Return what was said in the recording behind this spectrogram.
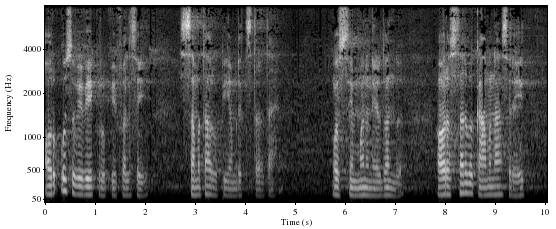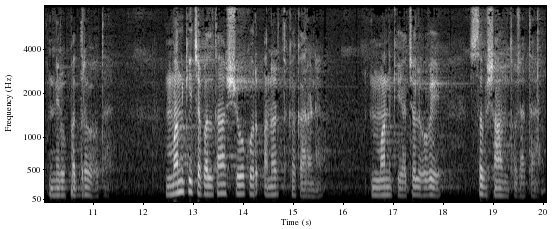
और उस विवेक रूपी फल से समता रूपी अमृत स्तरता है। उससे मन निर्द्वंद्व और सर्व कामना से रहित निरुपद्रव होता है। मन की चपलता शोक और अनर्थ का कारण है। मन के अचल हुए सब शांत हो जाता है।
